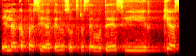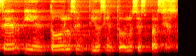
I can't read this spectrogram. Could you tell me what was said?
es la capacidad que nosotros tenemos de decidir qué hacer y en todos los sentidos y en todos los espacios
